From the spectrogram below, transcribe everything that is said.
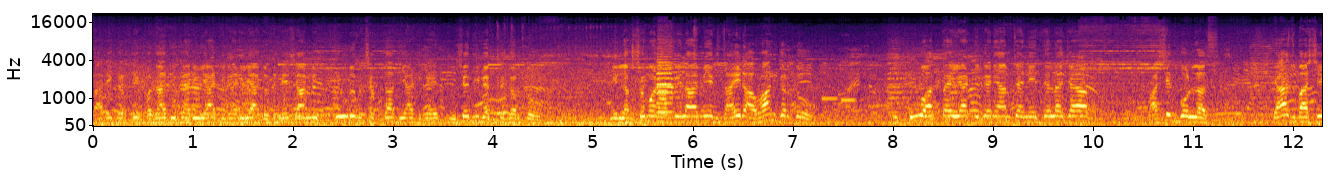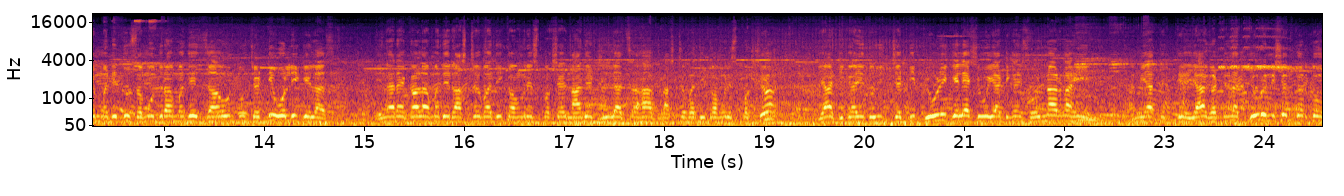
कार्यकर्ते पदाधिकारी या ठिकाणी या घटनेच्या आम्ही तीव्र शब्दात या ठिकाणी निषेधी व्यक्त करतो. की लक्ष्मण हाकेला आम्ही एक जाहीर आव्हान करतो की तू आता या ठिकाणी आमच्या नेत्याला ज्या भाषेत बोललास त्याच भाषेमध्ये तू समुद्रामध्ये जाऊन तू चड्डी ओली केलास येणाऱ्या काळामध्ये राष्ट्रवादी काँग्रेस पक्ष नांदेड जिल्ह्याचा हा राष्ट्रवादी काँग्रेस पक्ष या ठिकाणी तुझी चड्डी पिवळी केल्याशिवाय या ठिकाणी सोडणार नाही. आम्ही या या घटनेला तीव्र निषेध करतो.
